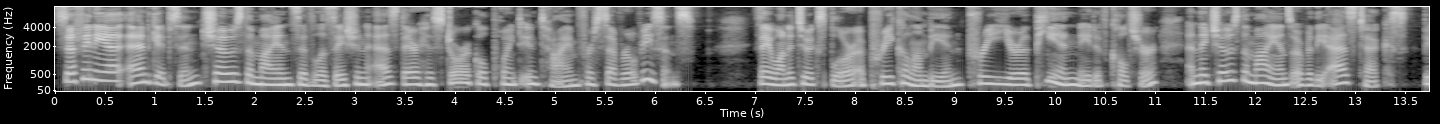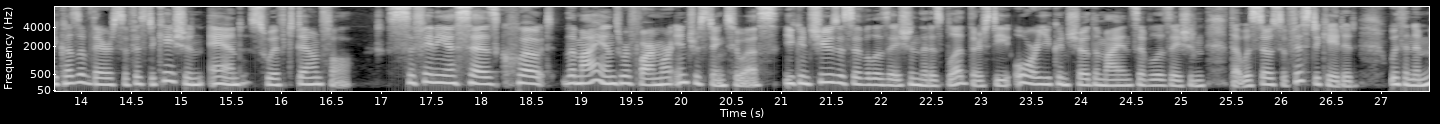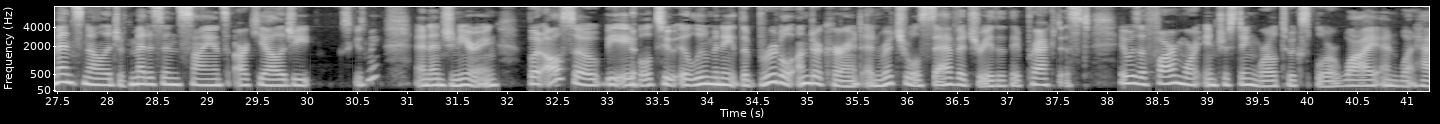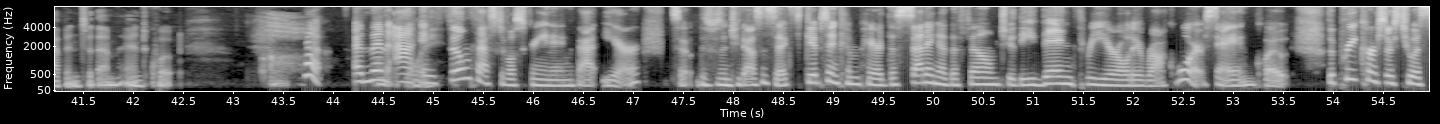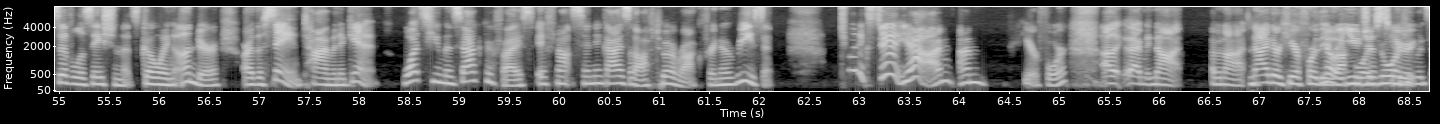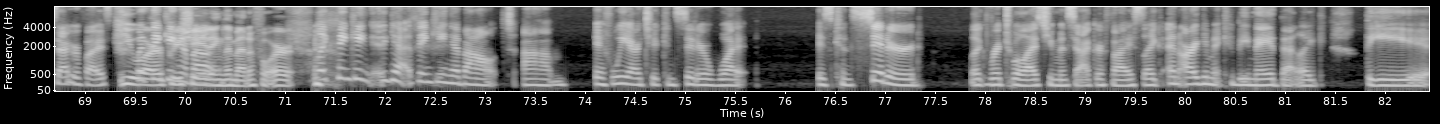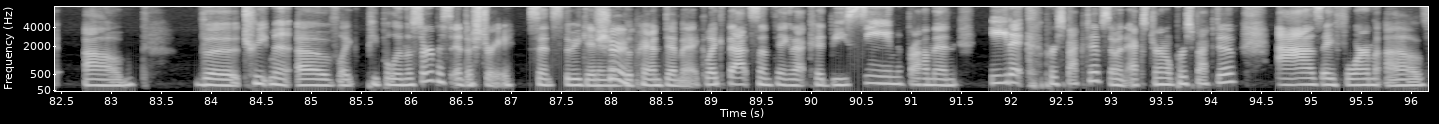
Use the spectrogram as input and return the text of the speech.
Safinia and Gibson chose the Mayan civilization as their historical point in time for several reasons. They wanted to explore a pre Columbian, pre European native culture, and they chose the Mayans over the Aztecs because of their sophistication and swift downfall. Safinia says, quote, The Mayans were far more interesting to us. You can choose a civilization that is bloodthirsty, or you can show the Mayan civilization that was so sophisticated with an immense knowledge of medicine, science, archaeology, excuse me, and engineering, but also be able to illuminate the brutal undercurrent and ritual savagery that they practiced. It was a far more interesting world to explore why and what happened to them, end quote. Oh. Yeah. And then Oh, at boy. a film festival screening that year, so this was in 2006, Gibson compared the setting of the film to the then three-year-old Iraq War, saying, quote, the precursors to a civilization that's going under are the same time and again. What's human sacrifice if not sending guys off to Iraq for no reason? To an extent, yeah, I'm I'm here for. Uh, I mean, not I'm not neither here for the No, Iraq you War just- nor human sacrifice. You are thinking about- appreciating the metaphor. like thinking yeah thinking about um if we are to consider what is considered like ritualized human sacrifice like an argument could be made that like the um the treatment of like people in the service industry since the beginning Sure. of the pandemic. Like that's something that could be seen from an etic perspective so an external perspective as a form of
